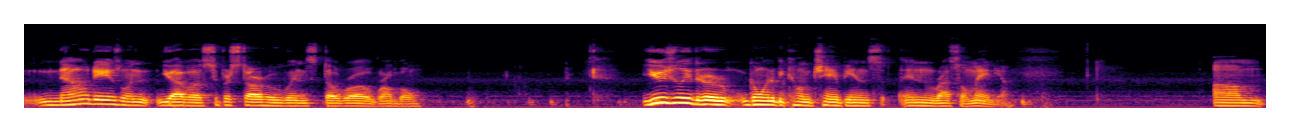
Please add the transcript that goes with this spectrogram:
nowadays when you have a superstar who wins the Royal Rumble, usually they're going to become champions in WrestleMania. Um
